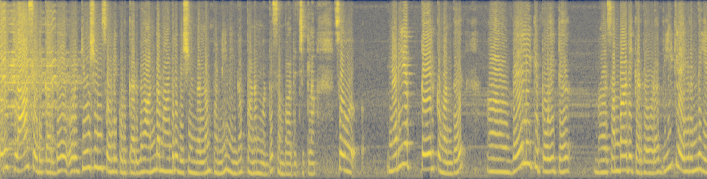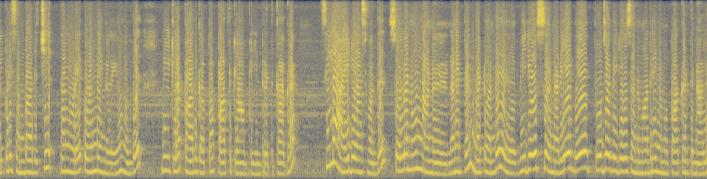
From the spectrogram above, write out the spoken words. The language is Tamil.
ஒரு கிளாஸ் எடுக்கிறது ஒரு டியூஷன் சொல்லி கொடுக்கறது அந்த மாதிரி விஷயங்கள்லாம் பண்ணி நீங்க பணம் வந்து சம்பாதிச்சுக்கலாம். ஸோ நிறைய பேருக்கு வந்து வேலைக்கு போயிட்டு சம்பாதிக்கிறதோட வீட்டில் இருந்து எப்படி சம்பாதிச்சு தன்னுடைய குழந்தைங்களையும் வந்து வீட்டில் பாதுகாப்பாக பார்த்துக்கலாம் அப்படின்றதுக்காக சில ஐடியாஸ் வந்து சொல்லணும்னு நான் நினைப்பேன். பட் வந்து வீடியோஸ் நிறையவே பூஜை வீடியோஸ் அந்த மாதிரி நம்ம பார்க்கறதுனால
